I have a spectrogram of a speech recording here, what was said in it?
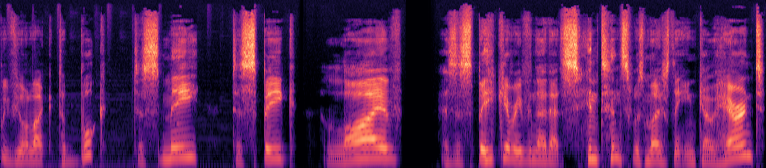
if you're like to book to me to speak live as a speaker, even though that sentence was mostly incoherent,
